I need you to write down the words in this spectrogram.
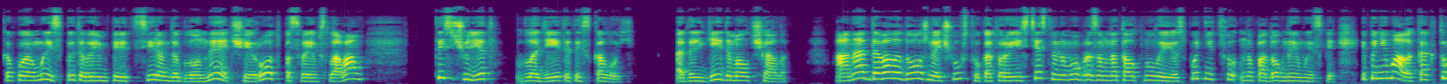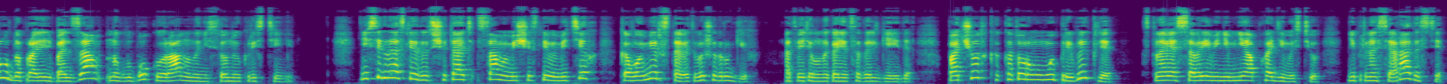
какое мы испытываем перед Сиром де Блоне, чей род, по своим словам, тысячу лет владеет этой скалой. Адельгейда молчала. Она отдавала должное чувству, которое естественным образом натолкнуло ее спутницу на подобные мысли, и понимала, как трудно пролить бальзам на глубокую рану, нанесенную Кристине. Не всегда следует считать самыми счастливыми тех, кого мир ставит выше других. — ответила наконец Адельгейда. «Почет, к которому мы привыкли, становясь со временем необходимостью, не принося радости,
